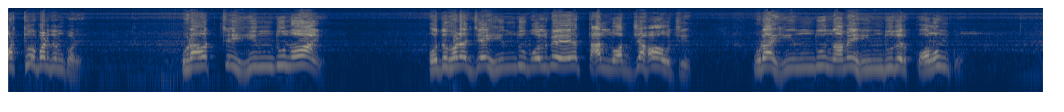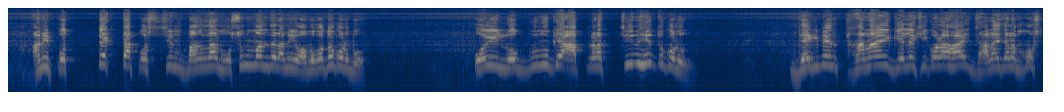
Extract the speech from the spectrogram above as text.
অর্থ উপার্জন করে। ওরা হচ্ছে হিন্দু নয়। ওদের ঘরে যে হিন্দু বলবে, তার লজ্জা হওয়া উচিত। ওরা হিন্দু নামে হিন্দুদের কলঙ্ক। আমি প্রত্যেকটা পশ্চিম বাংলার মুসলমানদের আমি অবগত করব। ওই লোকগুলোকে আপনারা চিহ্নিত করুন। দেখবেন থানায় গেলে কি করা হয়? থানায় যারা মোস্ট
